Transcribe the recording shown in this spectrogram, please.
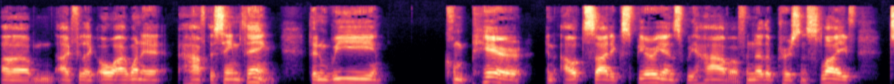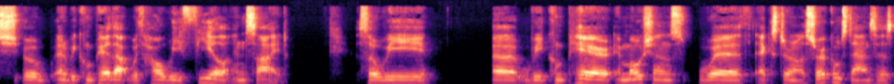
um, I feel like, oh, I want to have the same thing, then we compare an outside experience we have of another person's life, to, and we compare that with how we feel inside. So we uh, we compare emotions with external circumstances,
